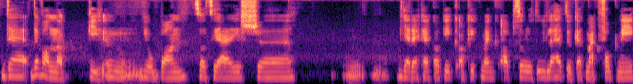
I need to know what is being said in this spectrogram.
de, de vannak ki, jobban szociális gyerekek, akik, akik meg abszolút úgy lehet őket megfogni,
